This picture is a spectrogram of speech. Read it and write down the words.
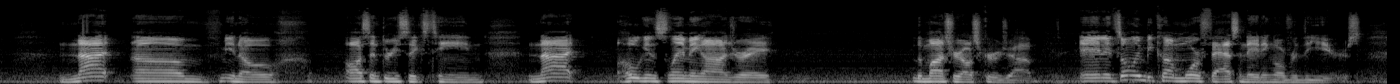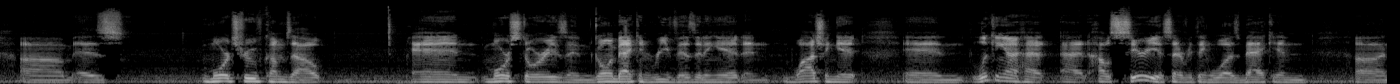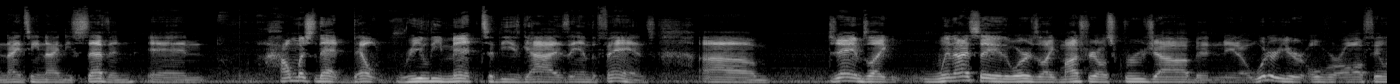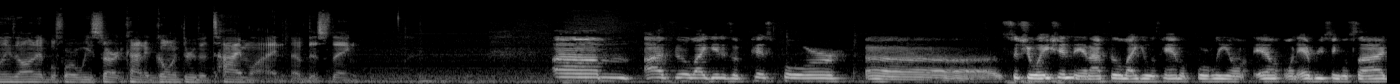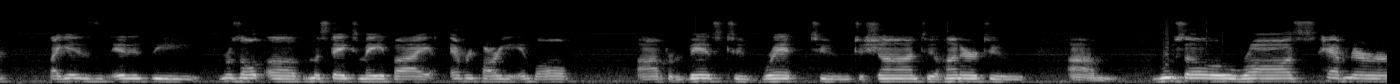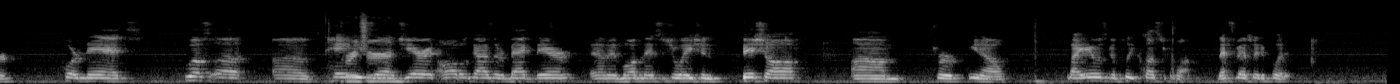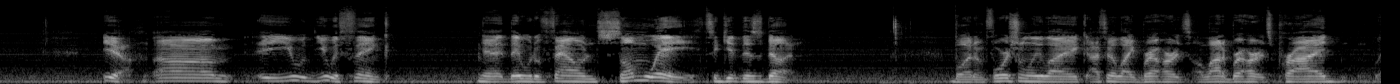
not um, you know Austin three sixteen, not Hogan slamming Andre, the Montreal screw job, and it's only become more fascinating over the years um, as more truth comes out and more stories and going back and revisiting it and watching it and looking at how, at how serious everything was back in uh, 1997 and how much that belt really meant to these guys and the fans. Um, James, like when I say the words like Montreal screw job, and you know, what are your overall feelings on it before we start kind of going through the timeline of this thing? Um, I feel like it is a piss poor uh, situation, and I feel like it was handled poorly on on every single side. Like it is, it is the result of mistakes made by every party involved, um, from Vince to Bret to to Shawn to Hunter to um, Russo, Ross, Hebner, Cornette. Who else? Uh, uh, Hayes, uh, Jarrett, all those guys that are back there um, involved in that situation. Bischoff, um, for you know, like it was a complete cluster clusterfuck. That's the best way to put it. Yeah, um, you you would think that they would have found some way to get this done, but unfortunately, like I feel like Bret Hart's a lot of Bret Hart's pride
